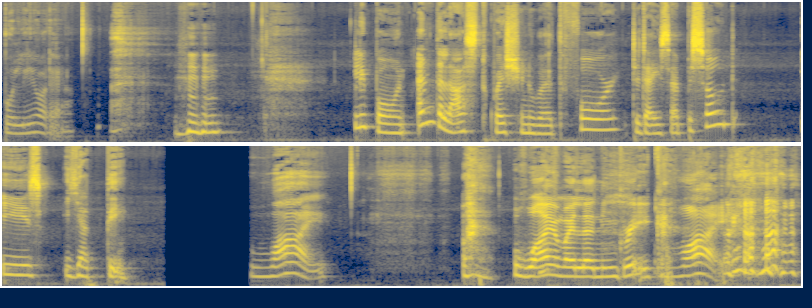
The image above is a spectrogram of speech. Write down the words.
Πολύ ωραία. Λοιπόν, and the last question word for today's episode is γιατί. Why? Why am I learning Greek? Why?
